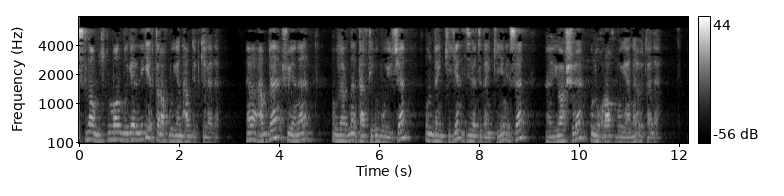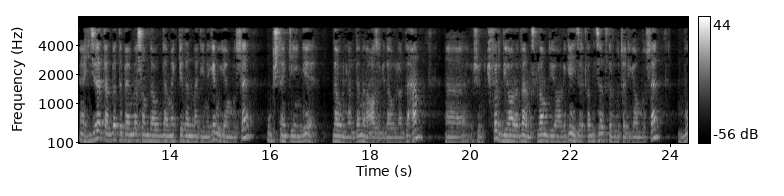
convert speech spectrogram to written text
islom musulmon bo'lganligi ertaroq bo'lgan ham deb keladi. Hamda shu yana ularni tartibi bo'yicha undan keyin hijratidan keyin esa e, yoshi ulug'roq bo'lgani o'tadi. Hijrat albatta payg'ambar alayhisalom davrida makkadan madinaga bo'lgan bo'lsa u kishidan keyingi davrlarda mana hozirgi davrlarda ham shu kufr diyoridan islom diyoriga hijrat qilib o'tadigan bo'lsa bu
